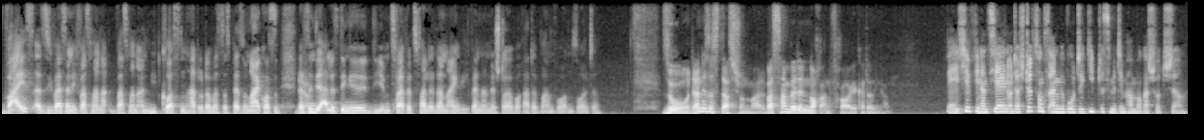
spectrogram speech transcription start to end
weiß. Also sie weiß ja nicht, was man, was man an Mietkosten hat oder was das Personal kostet. Das ja. sind ja alles Dinge, die im Zweifelsfalle dann eigentlich, wenn dann der Steuerberater beantworten sollte. So, dann ist es das schon mal. Was haben wir denn noch an Frage, Katharina? Welche finanziellen Unterstützungsangebote gibt es mit dem Hamburger Schutzschirm?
